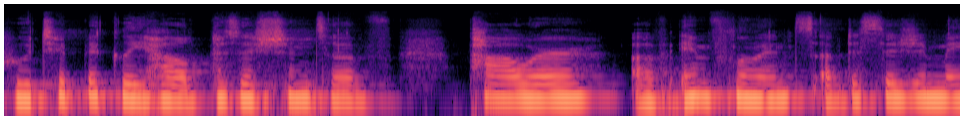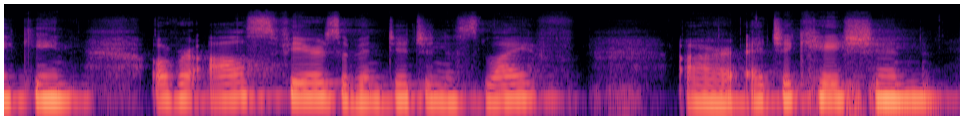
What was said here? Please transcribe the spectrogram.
who typically held positions of power, of influence, of decision making over all spheres of Indigenous life our education,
